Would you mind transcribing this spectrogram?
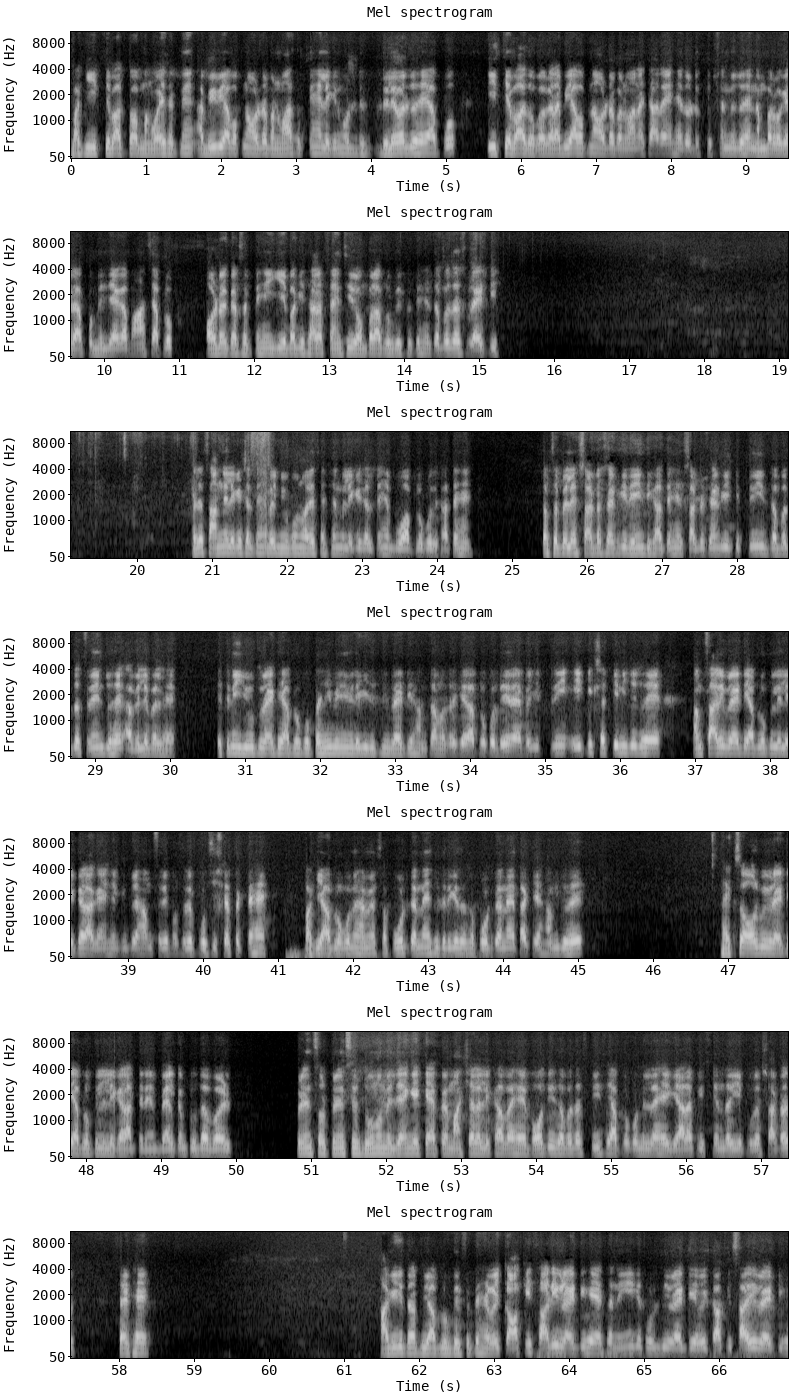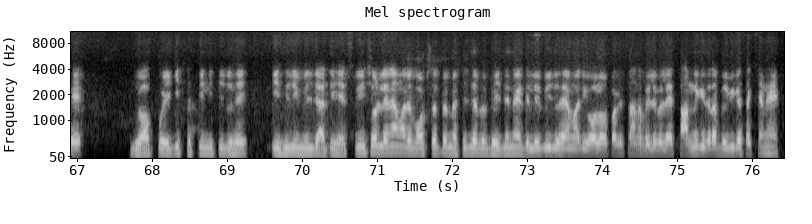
बाकी ईद के बाद तो आप मंगवा ही सकते हैं। अभी भी आप अपना ऑर्डर बनवा सकते हैं, लेकिन वो डिलीवर जो है आपको ईद के बाद होगा। अगर अभी आप अपना ऑर्डर बनवाना चाह रहे हैं तो डिस्क्रिप्शन में जो है नंबर वगैरह आपको मिल जाएगा। वहाँ से आप लोग ऑर्डर कर सकते हैं। ये बाकी सारा फैंसी रोम पर आप लोग देख सकते हैं। ज़बरदस्त वरायटी अच्छा सामने लेके चलते हैं भाई। न्यू बोर्न वाले सेक्शन में लेके चलते हैं। वो आप लोग को दिखाते हैं। सबसे पहले स्टार्टर सेट की रेंज दिखाते हैं। स्टार्टर सेट की कितनी ज़बरदस्त रेंज जो है अवेलेबल है। इतनी यूज़ वरायटी आप लोग को कहीं भी नहीं मिलेगी जितनी वरायटी हमसा मदर केयर आप लोग को दे रहा है। भाई, इतनी एक ही छत के नीचे जो है, हम सारी वरायटी आप लोग के लिए लेकर आ गए हैं क्योंकि हम सिर्फ़ और सिर्फ़ कोशिश कर सकते हैं। बाकी आप लोगों ने हमें सपोर्ट करना है, इसी तरीके से सपोर्ट करना है ताकि हम जो है एक्स्ट्रा और भी वैरायटी आप लोग के लिए लेकर आते रहे। Welcome to the world prince और प्रिंसेस दोनों मिल जाएँगे। कैप पे माशाल्लाह लिखा हुआ है। बहुत ही ज़बरदस्त पीस है आप लोग को मिल रहा है। ग्यारह पीस के अंदर ये पूरा स्टार्टर सेट है। आगे की तरफ़ भी आप लोग देख सकते हैं भाई, काफ़ी सारी वैरायटी है। ऐसा नहीं है कि थोड़ी सी वैरायटी है भाई, काफ़ी सारी वैरायटी है जो आपको एक ही छत के नीचे जो है इजीली मिल जाती है। स्क्रीनशॉट लेना हमारे व्हाट्सएप पे मैसेजर पे भेज देना है। डिलीवरी जो है हमारी ऑल ओवर पाकिस्तान अवेलेबल है। सामने की तरफ़ बेबी का सेक्शन है।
